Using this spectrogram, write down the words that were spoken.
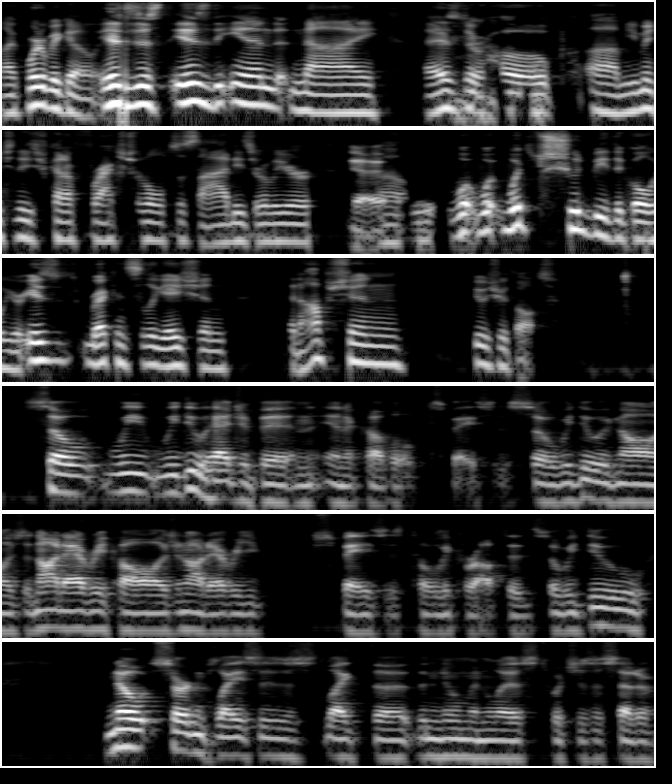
Like, where do we go? Is this is the end nigh? Is there hope? Um, you mentioned these kind of fractional societies earlier. Yeah. Uh, what, what what should be the goal here? Is reconciliation an option? Give us your thoughts. So we we do hedge a bit in, in a couple spaces. So we do acknowledge that not every college and not every space is totally corrupted. So we do note certain places like the the Newman list, which is a set of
